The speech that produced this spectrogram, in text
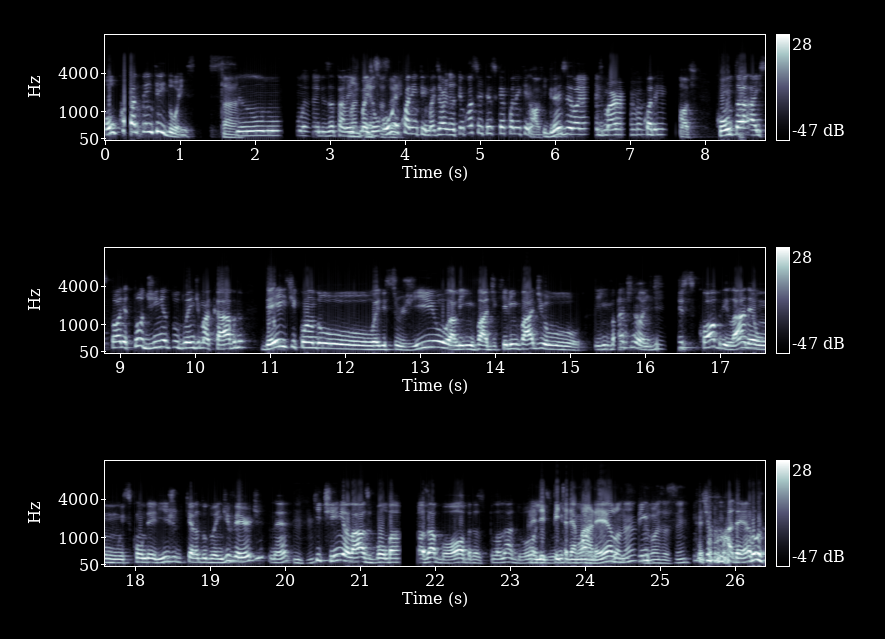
ou 42. Tá. Eu lembro exatamente, mas ou é 49, mas eu, eu, tenho quase certeza que é 49. Grandes Heróis Marvel 49. Conta a história todinha do Duende Macabro, desde quando ele surgiu, ali invade, que ele invade o. Invade não, ele descobre lá, né, um esconderijo que era do Duende Verde, né? Uhum. Que tinha lá as bombas as abóboras, planadores. Ele pinta de amarelo, né? Pinta, negócio assim. Pinta de amarelo,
